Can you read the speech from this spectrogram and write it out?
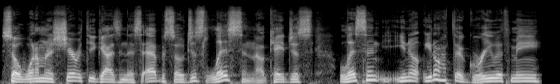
So, what I'm going to share with you guys in this episode, just listen, okay? Just listen. You know, you don't have to agree with me.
